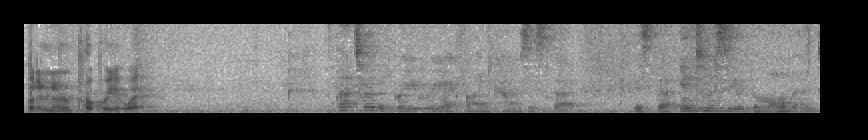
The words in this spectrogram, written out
but in an appropriate way. That's where the bravery I find comes is that is the intimacy of the moment,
